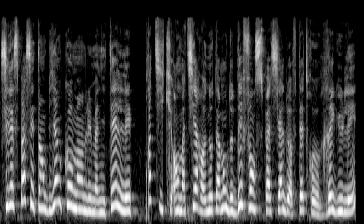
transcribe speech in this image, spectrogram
Si l'espace est un bien commun de l'humanité, les pratiques en matière euh, notamment de défense spatiale doivent être régulées.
